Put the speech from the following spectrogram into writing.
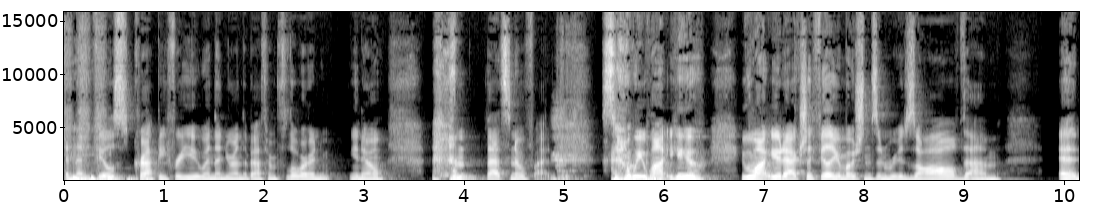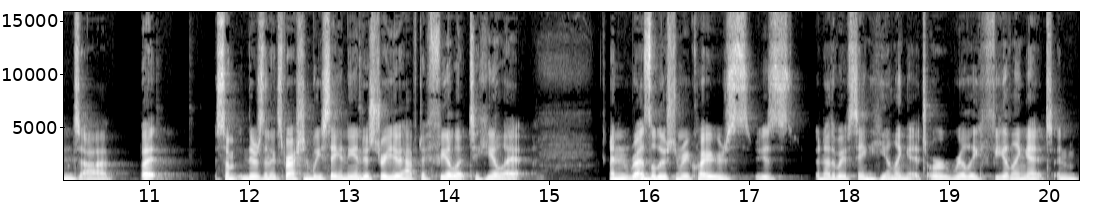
and then feels crappy for you and then you're on the bathroom floor and you know that's no fun so we want you we want you to actually feel your emotions and resolve them and uh but some there's an expression we say in the industry you have to feel it to heal it and mm-hmm. resolution requires is another way of saying healing it or really feeling it and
